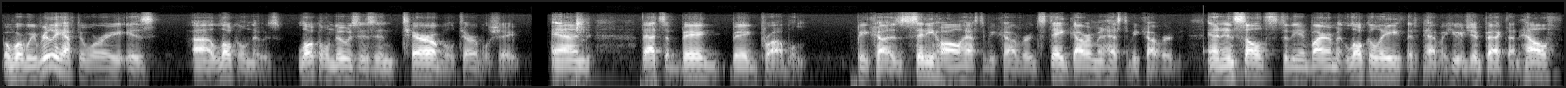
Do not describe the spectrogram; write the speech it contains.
But where we really have to worry is uh, local news. Local news is in terrible, terrible shape. And that's a big, big problem because City Hall has to be covered, state government has to be covered, and insults to the environment locally that have a huge impact on health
